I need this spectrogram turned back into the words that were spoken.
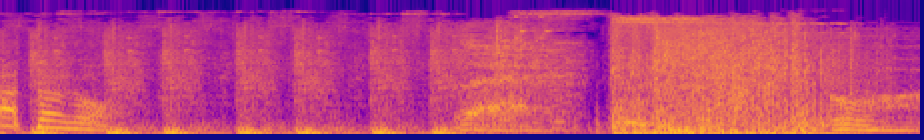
Mátalo. Oh,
